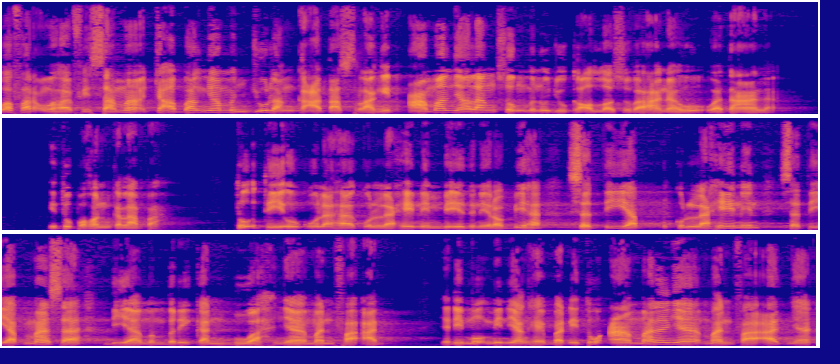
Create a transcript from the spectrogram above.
wa far'uha fis sama. Cabangnya menjulang ke atas langit. Amalnya langsung menuju ke Allah Subhanahu wa taala. Itu pohon kelapa. Tu'ti ukulaha kullahinin biidni rabbiha. Setiap kullahinin setiap masa dia memberikan buahnya manfaat. Jadi mukmin yang hebat itu amalnya manfaatnya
